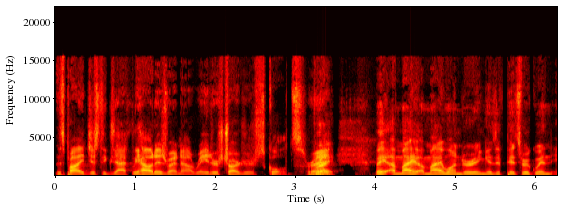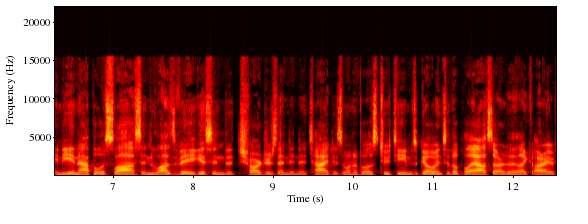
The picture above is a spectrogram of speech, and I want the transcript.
it's probably just exactly how it is right now: Raiders, Chargers, Colts. Right. But uh, my my wondering is if Pittsburgh win, Indianapolis lost, and Las Vegas and the Chargers end in a tie, does one of those two teams go into the playoffs? Or are they like, all right,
